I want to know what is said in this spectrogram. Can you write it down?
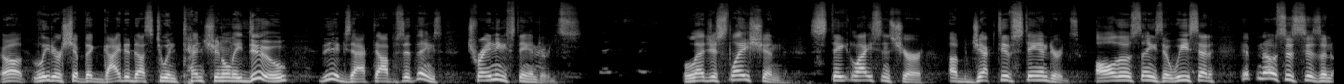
Well, leadership that guided us to intentionally do the exact opposite things training standards, legislation, state licensure, objective standards, all those things that we said hypnosis is an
